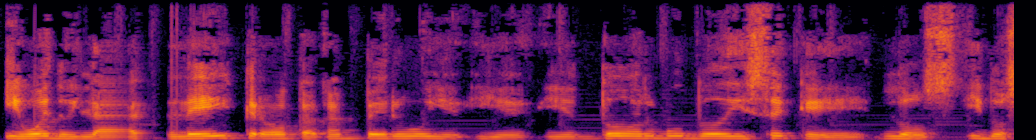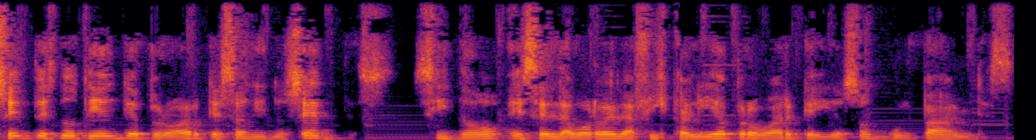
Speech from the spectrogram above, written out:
Y bueno, y la ley creo que acá en Perú y, en todo el mundo dice que los inocentes no tienen que probar que son inocentes, sino es el labor de la fiscalía probar que ellos son culpables.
